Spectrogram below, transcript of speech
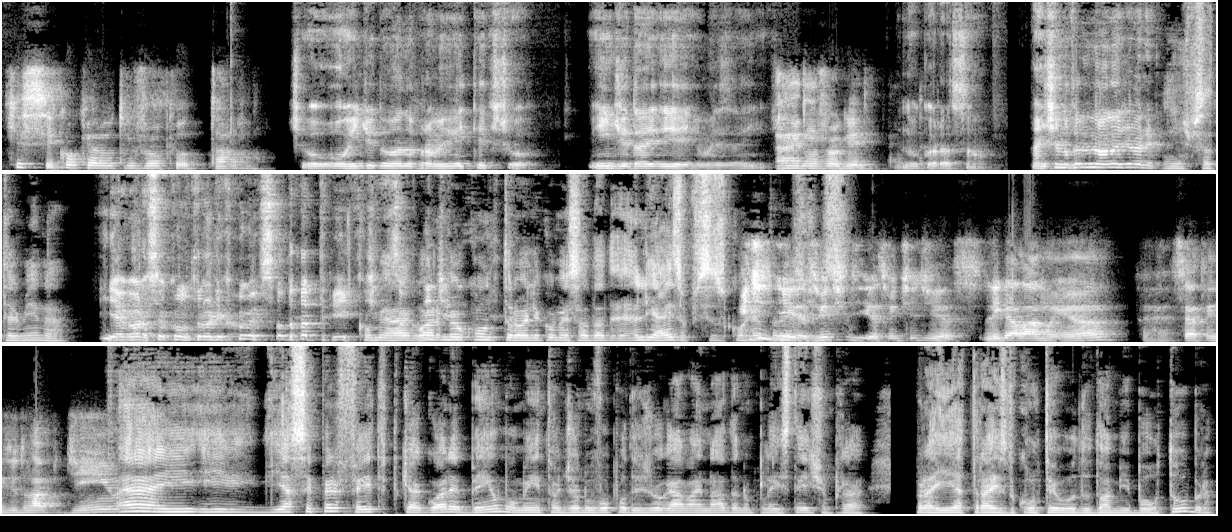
Esqueci qualquer outro jogo que eu tava. O indie do ano pra mim é It Takes Two. Indie da EA, mas é indie. Ai, não joguei. No coração. A gente não terminou, né, Johnny? A gente precisa terminar. E agora seu controle começou a dar drift. Come... Agora meu controle começou a dar. Aliás, eu preciso correr 20 dias, disso. 20 dias, 20 dias. Liga lá amanhã, ser atendido rapidinho. É, e, e, ia ser perfeito, porque agora é bem o momento onde eu não vou poder jogar mais nada no PlayStation pra, pra ir atrás do conteúdo do Amiibo Outubro.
